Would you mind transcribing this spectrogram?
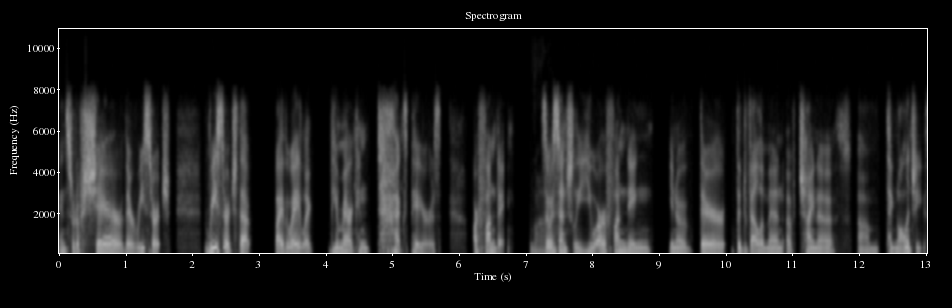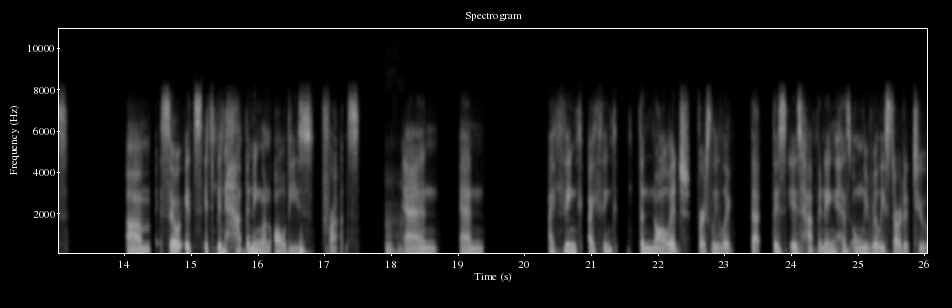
and sort of share their research, research that, by the way, like the American taxpayers are funding. Wow. So essentially, you are funding you know their the development of China's um, technologies. Um, so it's it's been happening on all these fronts, mm-hmm. and and I think I think the knowledge, firstly, like that this is happening, has only really started to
